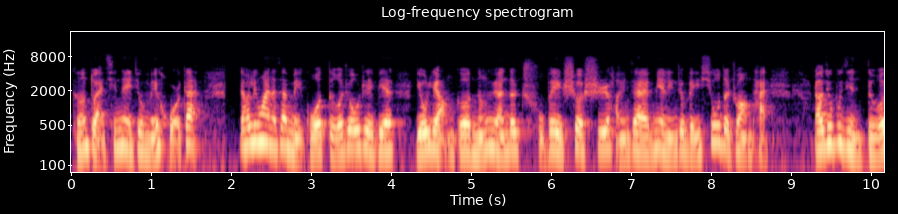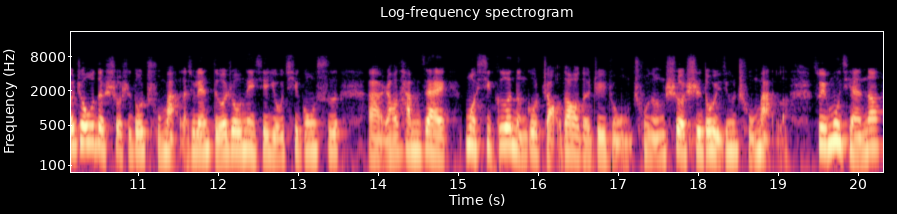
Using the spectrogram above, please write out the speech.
可能短期内就没活干。然后另外呢，在美国德州这边有两个能源的储备设施，好像在面临着维修的状态。然后就不仅德州的设施都储满了，就连德州那些油气公司啊，然后他们在墨西哥能够找到的这种储能设施都已经储满了。所以目前呢，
